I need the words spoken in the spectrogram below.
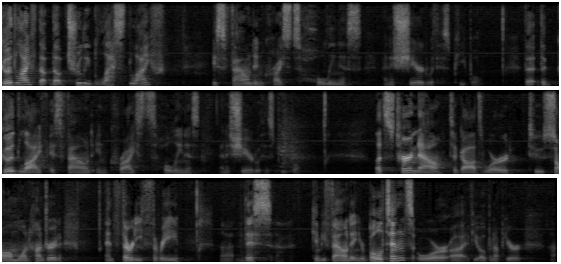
good life, the, the truly blessed life, is found in Christ's holiness and is shared with his people. The, the good life is found in Christ's holiness and is shared with his people. Let's turn now to God's word, to Psalm 133. Uh, this can be found in your bulletins, or uh, if you open up your uh,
